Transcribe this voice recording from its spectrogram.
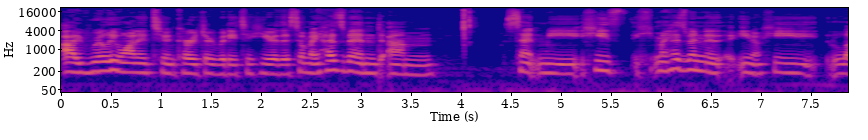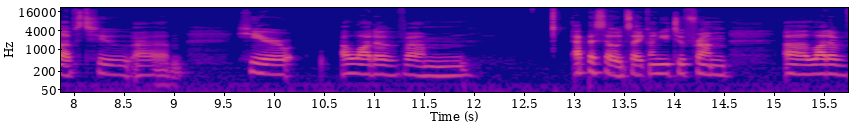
I really wanted to encourage everybody to hear this. So my husband um, sent me. He's he, my husband. uh, You know, he loves to um, hear a lot of. Um, episodes like on YouTube from a lot of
